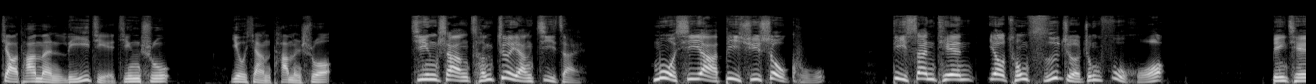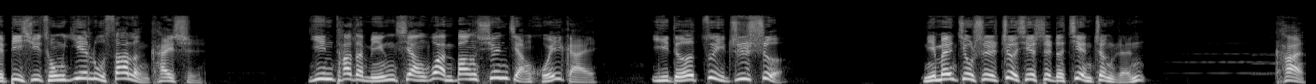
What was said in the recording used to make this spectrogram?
叫他们理解经书，又向他们说：“经上曾这样记载，莫西亚必须受苦。”第三天要从死者中复活，并且必须从耶路撒冷开始，因他的名向万邦宣讲悔改，以得罪之赦。你们就是这些事的见证人。看，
